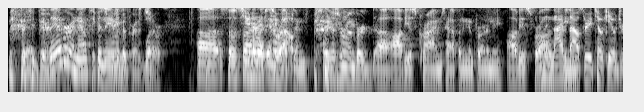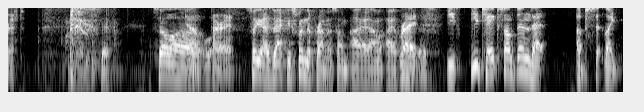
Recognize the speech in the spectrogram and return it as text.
Did they ever announce the name of Scream the approach. whatever? Uh, so sorry about interrupting. I just remembered uh, obvious crimes happening in front of me. Obvious fraud. And Knives schemes. Out 3 Tokyo Drift. That is sick. So, uh, Yeah. All right. so yeah, Zach, explain the premise. I'm, I, I, I Right. You you take something that upset like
